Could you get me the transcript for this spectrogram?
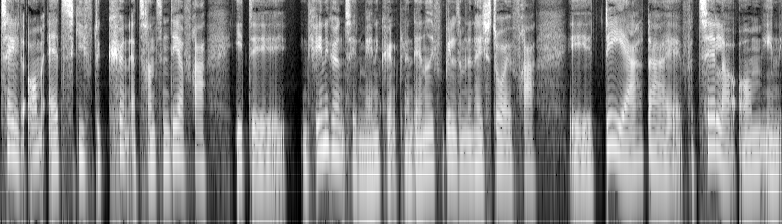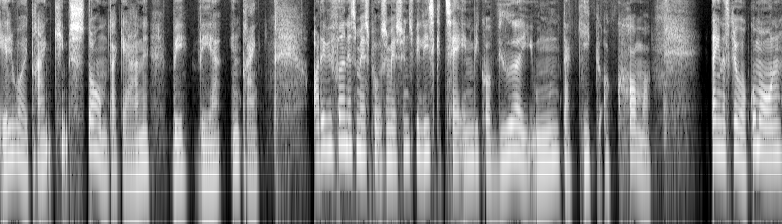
talt om at skifte køn, at transcendere fra et, øh, en kvindekøn til et mandekøn, blandt andet i forbindelse med den her historie fra øh, DR, der øh, fortæller om en 11-årig dreng, Kim Storm, der gerne vil være en dreng. Og det har vi fået en sms på, som jeg synes, vi lige skal tage, inden vi går videre i ugen, der gik og kommer. Der er en, der skriver, Godmorgen.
